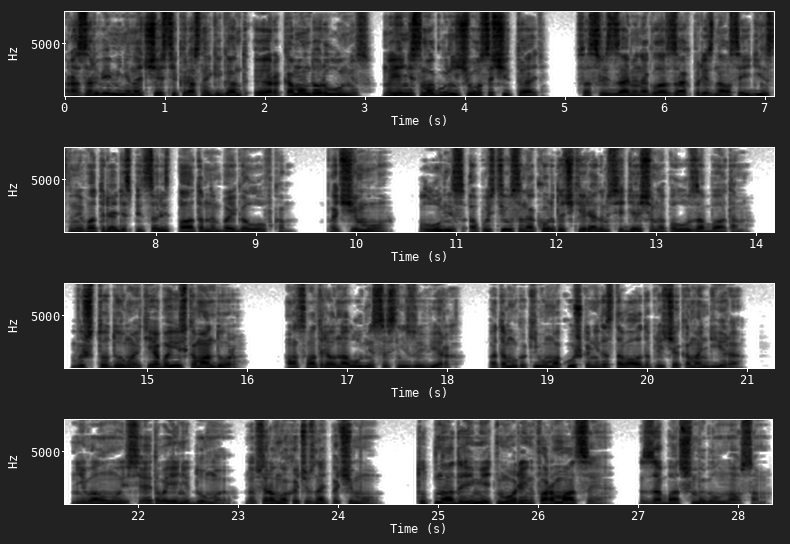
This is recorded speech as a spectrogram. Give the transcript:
«Разорви меня на части, красный гигант Р, командор Лумис, но я не смогу ничего сосчитать!» Со слезами на глазах признался единственный в отряде специалист по атомным боеголовкам. «Почему?» Лумис опустился на корточки рядом с сидящим на полу Забатом. «Вы что думаете? Я боюсь, командор!» Он смотрел на Лумиса снизу вверх, потому как его макушка не доставала до плеча командира. «Не волнуйся, этого я не думаю, но все равно хочу знать почему. Тут надо иметь море информации». Забат шмыгал носом.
